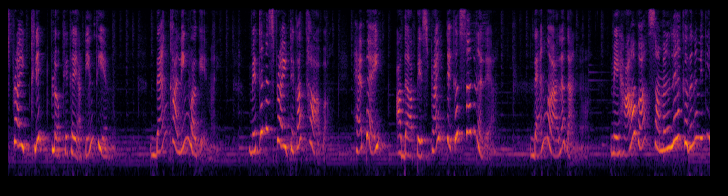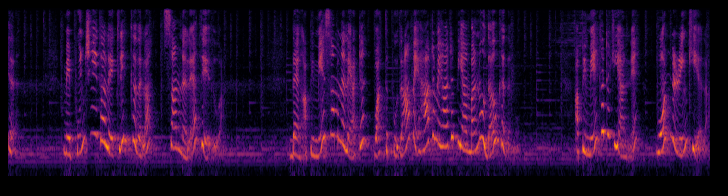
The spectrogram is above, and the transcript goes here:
sprite click බ්ලොක් එක යටින් තියමු. දැන් කලින් වගේමයි. මෙතන ස්ප්‍රයිට් එකත් ආවා. හැබැයි අද අපේ ස්ප්‍රයිට් එක සමනලයා. දැන් ඔයාලා දන්නවා. මේ හාවා සමනලයා කරන විදිහ. මේ පුංචි තලේ ක්ලික් කරලා සමනලයා තේරුවා. දැන් අපි මේ සමනලයට වත්ත පුරාම එහාට මෙහාට පියම්බන්න උදව් කරමු. අපි මේකට කියන්නේ වොන්ඩරින් කියලා.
